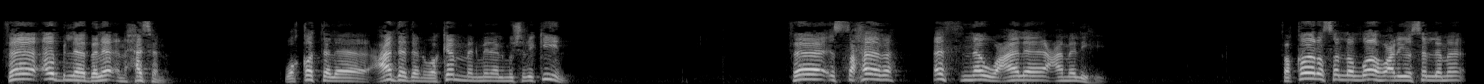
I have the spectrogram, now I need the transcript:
فأبلى بلاء حسنا وقتل عددا وكما من المشركين فالصحابة أثنوا على عمله فقال صلى الله عليه وسلم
